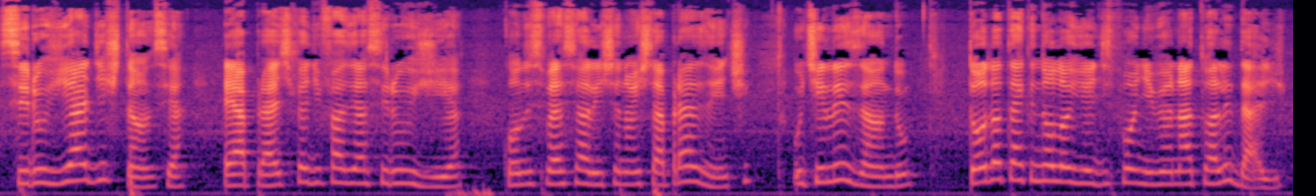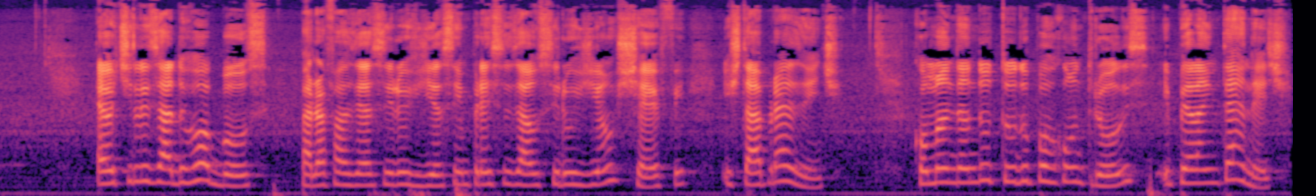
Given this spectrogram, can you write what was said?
Cirurgia à distância é a prática de fazer a cirurgia quando o especialista não está presente, utilizando toda a tecnologia disponível na atualidade. É utilizado robôs para fazer a cirurgia sem precisar o cirurgião-chefe estar presente, comandando tudo por controles e pela internet.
